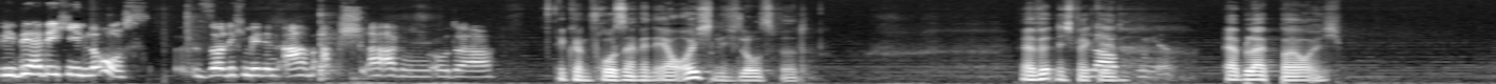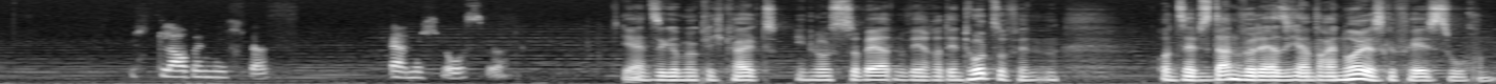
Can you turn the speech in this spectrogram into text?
Wie werde ich ihn los? Soll ich mir den Arm abschlagen oder Ihr könnt froh sein, wenn er euch nicht los wird. Er wird nicht weggehen. Er bleibt bei euch. Ich glaube nicht, dass er mich los wird. Die einzige Möglichkeit, ihn loszuwerden, wäre, den Tod zu finden. Und selbst dann würde er sich einfach ein neues Gefäß suchen.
